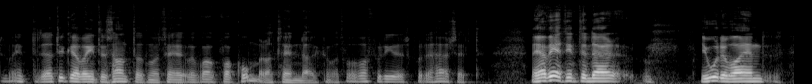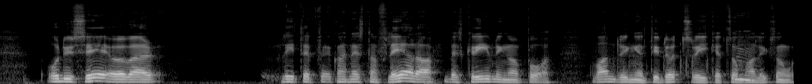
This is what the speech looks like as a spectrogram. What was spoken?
det, var inte, det tycker jag var intressant att man säger, vad, vad kommer att hända? Liksom, att, varför blir det på det här sättet? Nej, jag vet inte, den där, jo det var en odyssé över lite, kanske nästan flera beskrivningar på vandringen till dödsriket som han liksom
